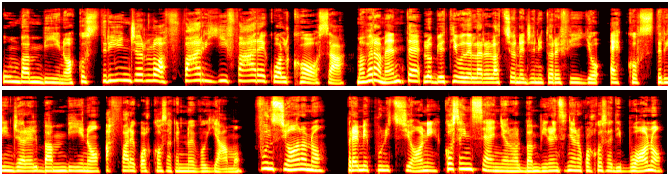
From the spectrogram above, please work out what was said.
un bambino, a costringerlo a fargli fare qualcosa. Ma veramente l'obiettivo della relazione genitore-figlio è costringere il bambino a fare qualcosa che noi vogliamo. Funzionano premi e punizioni? Cosa insegnano al bambino? Insegnano qualcosa di buono?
